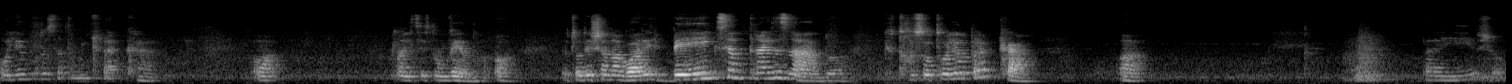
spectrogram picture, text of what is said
Olhando exatamente pra cá. Ó. Olha, vocês estão vendo? Ó. Eu tô deixando agora ele bem centralizado, ó. Eu tô, só tô olhando pra cá. Ó. Peraí, deixa eu...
